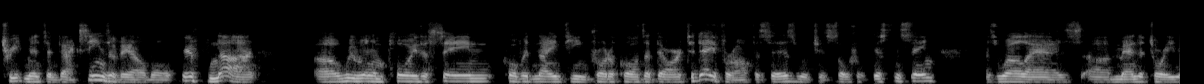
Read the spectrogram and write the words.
treatment and vaccines available. If not, uh, we will employ the same COVID-19 protocols that there are today for offices, which is social distancing, as well as uh, mandatory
